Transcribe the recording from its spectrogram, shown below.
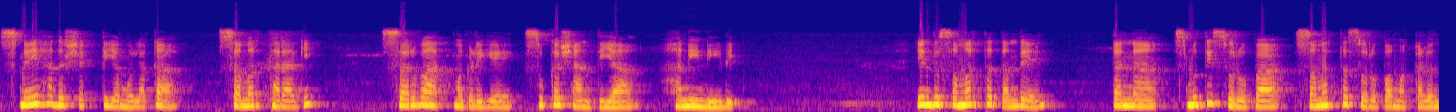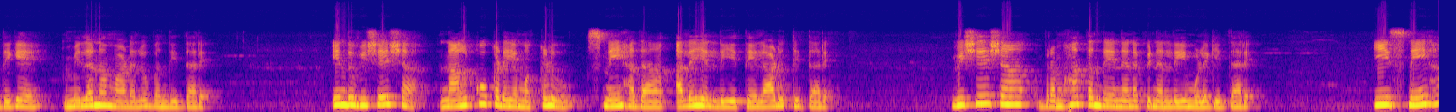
ಸ್ನೇಹದ ಶಕ್ತಿಯ ಮೂಲಕ ಸಮರ್ಥರಾಗಿ ಸರ್ವ ಆತ್ಮಗಳಿಗೆ ಹನಿ ನೀಡಿ. ಇಂದು ಸಮರ್ಥ ತಂದೆ ತನ್ನ ಸ್ಮೃತಿ ಸ್ವರೂಪ, ಸಮರ್ಥ ಸ್ವರೂಪ ಮಕ್ಕಳೊಂದಿಗೆ ಮಿಲನ ಮಾಡಲು ಬಂದಿದ್ದಾರೆ. ಇಂದು ವಿಶೇಷ ನಾಲ್ಕು ಕಡೆಯ ಮಕ್ಕಳು ಸ್ನೇಹದ ಅಲೆಯಲ್ಲಿ ತೇಲಾಡುತ್ತಿದ್ದಾರೆ. ವಿಶೇಷ ಬ್ರಹ್ಮ ತಂದೆಯ ನೆನಪಿನಲ್ಲಿ ಮುಳುಗಿದ್ದಾರೆ. ಈ ಸ್ನೇಹ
